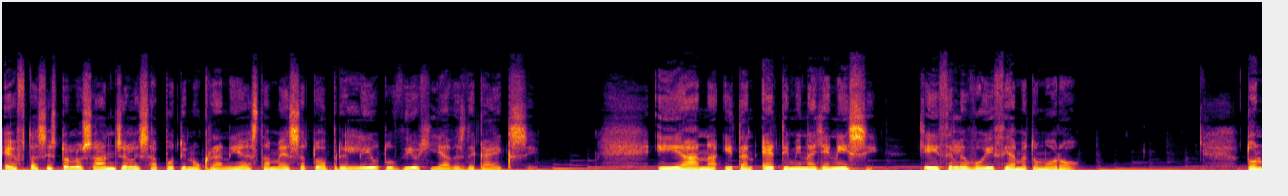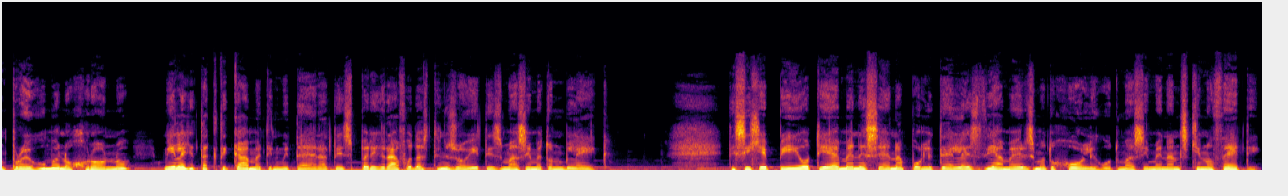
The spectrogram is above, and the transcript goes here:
έφτασε στο Λος Άντζελες από την Ουκρανία στα μέσα του Απριλίου του 2016. Η Ιάννα ήταν έτοιμη να γεννήσει και ήθελε βοήθεια με το μωρό. Τον προηγούμενο χρόνο μίλαγε τακτικά με την μητέρα της περιγράφοντας την ζωή της μαζί με τον Μπλέικ. Της είχε πει ότι έμενε σε ένα πολυτελές διαμέρισμα του Χόλιγουντ μαζί με έναν σκηνοθέτη,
